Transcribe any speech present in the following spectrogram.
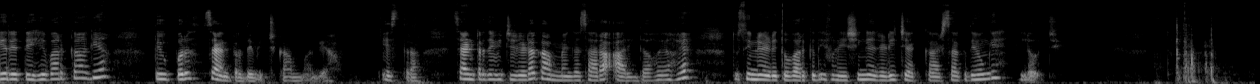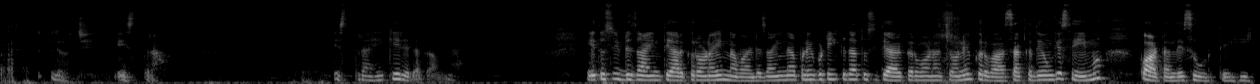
ਘੇਰੇ ਤੇ ਇਹ ਵਰਕ ਆ ਗਿਆ ਤੇ ਉੱਪਰ ਸੈਂਟਰ ਦੇ ਵਿੱਚ ਕੰਮ ਆ ਗਿਆ। ਇਸ ਤਰ੍ਹਾਂ। ਸੈਂਟਰ ਦੇ ਵਿੱਚ ਜਿਹੜਾ ਕੰਮ ਹੈਗਾ ਸਾਰਾ ਆਰੀ ਦਾ ਹੋਇਆ ਹੋਇਆ। ਤੁਸੀਂ ਨੇੜੇ ਤੋਂ ਵਰਕ ਦੀ ਫਿਨਿਸ਼ਿੰਗ ਹੈ ਜਿਹੜੀ ਚੈੱਕ ਕਰ ਸਕਦੇ ਹੋਗੇ। ਲਓ ਜੀ। ਲਓ ਜੀ, ਇਸ ਤਰ੍ਹਾਂ। ਇਸ ਤਰ੍ਹਾਂ ਹੀ ਘੇਰੇ ਦਾ ਕੰਮ ਹੈ। ਇਹ ਤੁਸੀਂ ਡਿਜ਼ਾਈਨ ਤਿਆਰ ਕਰਾਉਣਾ, ਇਹ ਨਵਾਂ ਡਿਜ਼ਾਈਨ ਆਪਣੇ ਬੁਟੀਕ ਦਾ ਤੁਸੀਂ ਤਿਆਰ ਕਰਵਾਉਣਾ ਚਾਹੁੰਦੇ ਹੋ, ਕਰਵਾ ਸਕਦੇ ਹੋਗੇ। ਸੇਮ ਕਾਟਨ ਦੇ ਸੂਟ ਤੇ ਹੀ।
